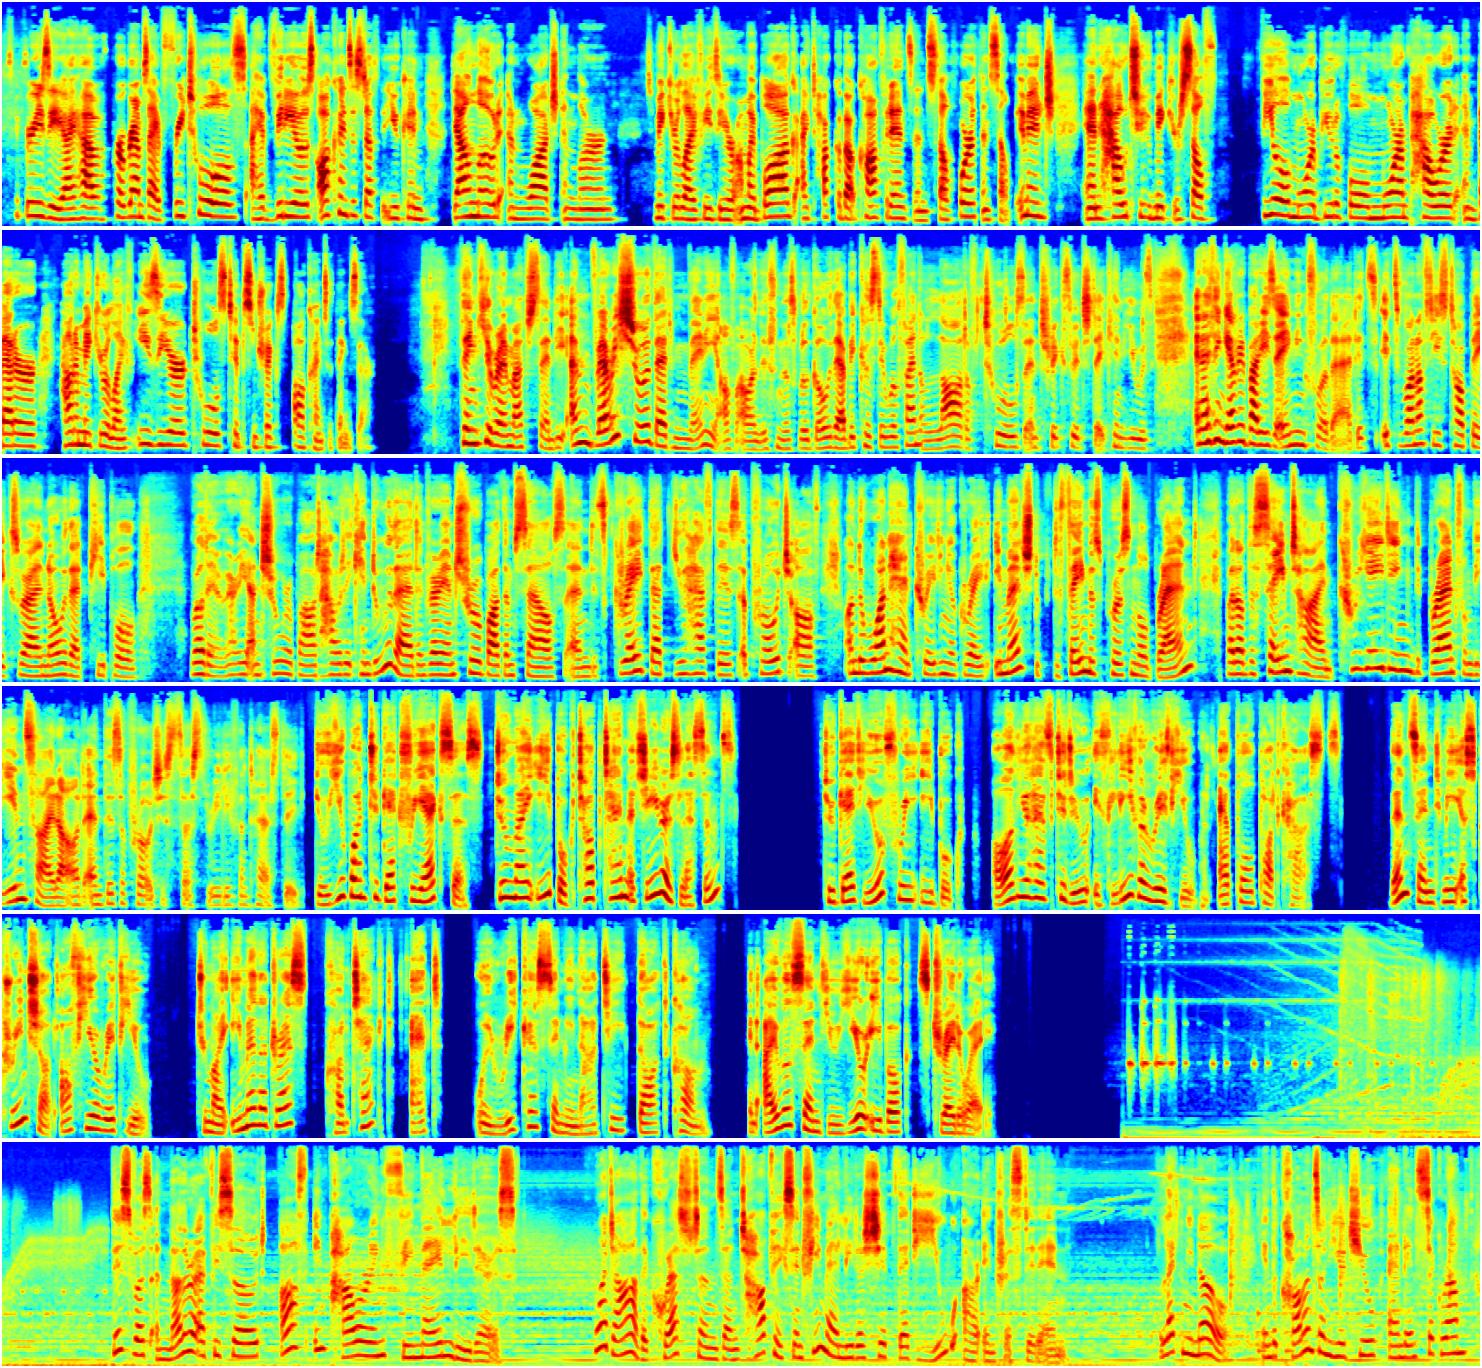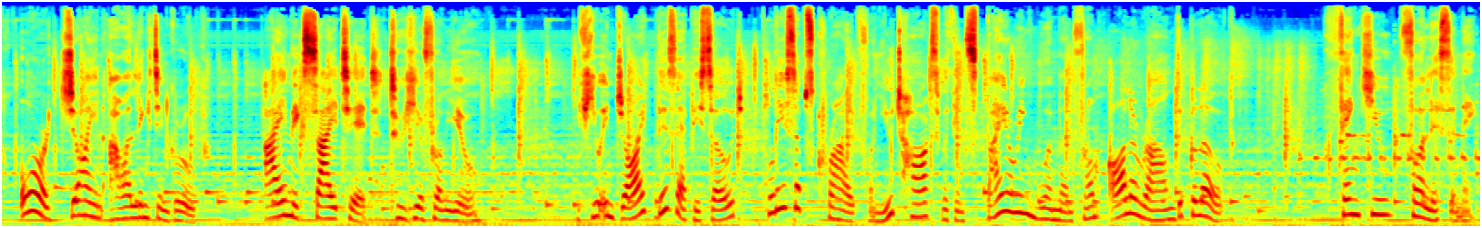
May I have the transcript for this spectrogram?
Super easy. I have programs, I have free tools, I have videos, all kinds of stuff that you can download and watch and learn to make your life easier. On my blog, I talk about confidence and self worth and self image and how to make yourself feel more beautiful, more empowered, and better, how to make your life easier, tools, tips, and tricks, all kinds of things there. Thank you very much, Sandy. I'm very sure that many of our listeners will go there because they will find a lot of tools and tricks which they can use. And I think everybody's aiming for that. It's it's one of these topics where I know that people well, they're very unsure about how they can do that and very unsure about themselves. And it's great that you have this approach of, on the one hand, creating a great image, the, the, famous personal brand, but at the same time, creating the brand from the inside out. And this approach is just really fantastic. Do you want to get free access to my ebook, Top 10 Achievers Lessons? To get your free ebook, all you have to do is leave a review on Apple Podcasts. Then send me a screenshot of your review to my email address contact at ulrikeseminati.com and I will send you your ebook straight away. This was another episode of Empowering Female Leaders. What are the questions and topics in female leadership that you are interested in? Let me know in the comments on YouTube and Instagram or join our LinkedIn group. I'm excited to hear from you. If you enjoyed this episode, please subscribe for new talks with inspiring women from all around the globe. Thank you for listening.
